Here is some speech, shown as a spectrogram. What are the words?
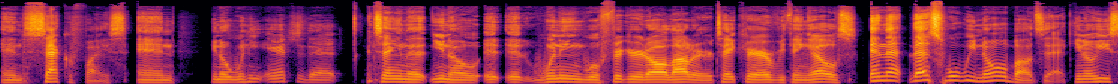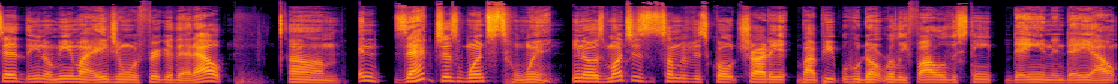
and sacrifice. And, you know, when he answered that, saying that you know it, it winning will figure it all out or take care of everything else and that that's what we know about zach you know he said you know me and my agent will figure that out um, and Zach just wants to win. You know, as much as some of his quotes try to by people who don't really follow this team day in and day out,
